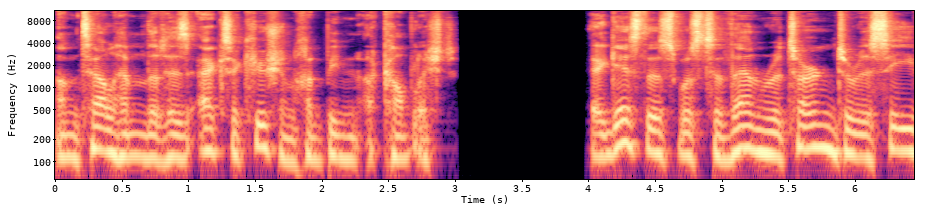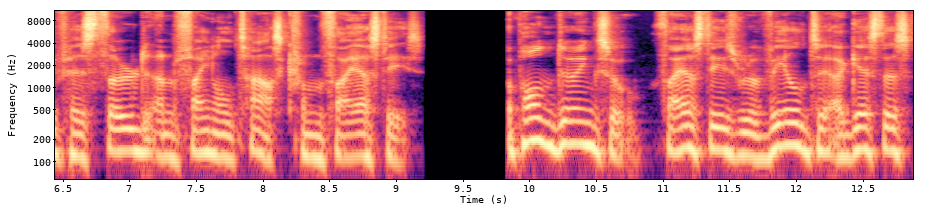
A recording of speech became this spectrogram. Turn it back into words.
and tell him that his execution had been accomplished. Aegisthus was to then return to receive his third and final task from Thyestes. Upon doing so, Thyestes revealed to Aegisthus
